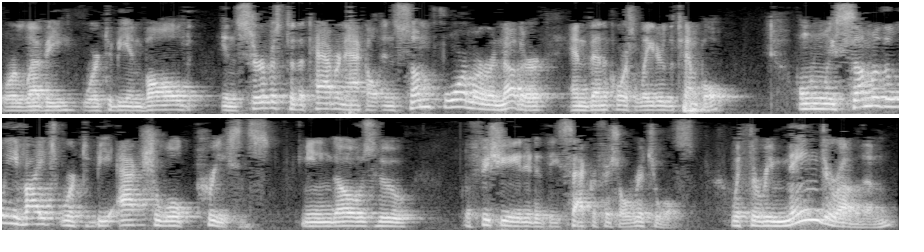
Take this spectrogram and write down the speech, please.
or Levi were to be involved in service to the tabernacle in some form or another, and then of course later the temple, only some of the Levites were to be actual priests, meaning those who officiated at these sacrificial rituals, with the remainder of them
